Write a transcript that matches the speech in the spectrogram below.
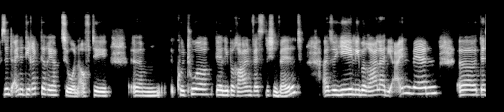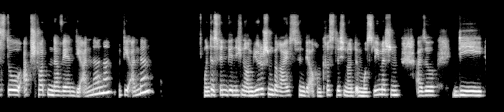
sind eine direkte Reaktion auf die ähm, Kultur der liberalen westlichen Welt. Also je liberaler die einen werden, äh, desto abschottender werden die anderen. Die anderen. Und das finden wir nicht nur im jüdischen Bereich, das finden wir auch im christlichen und im muslimischen. Also die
